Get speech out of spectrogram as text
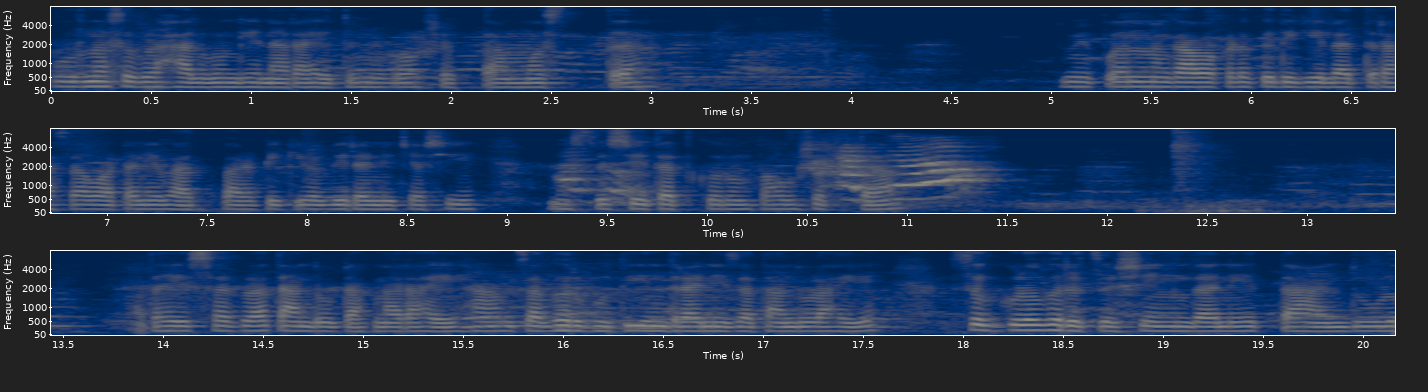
पूर्ण सगळं हलवून घेणार आहे. तुम्ही पाहू शकता मस्त. तुम्ही पण गावाकडं कधी गेलात तर असा वाटाणे भात पार्टी किंवा बिर्याणीची अशी मस्त शेतात करून पाहू शकता. आता हे सगळा तांदूळ टाकणार आहे. हा आमचा घरगुती इंद्रायणीचा तांदूळ आहे. सगळं घरचं शेंगदाणे तांदूळ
